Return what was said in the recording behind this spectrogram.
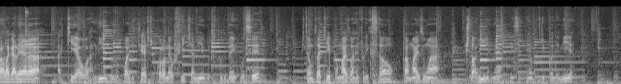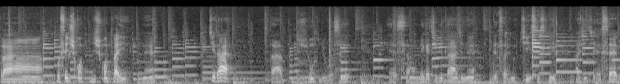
Fala galera, aqui é o Arlindo do podcast Coronel Fit Amigos. Tudo bem com você? Estamos aqui para mais uma reflexão, para mais uma historinha, né, desse tempo de pandemia, para você descontrair, né? Tirar tá, junto de você essa negatividade, né, dessas notícias que a gente recebe,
